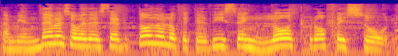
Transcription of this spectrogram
también debes obedecer todo lo que te dicen los profesores.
